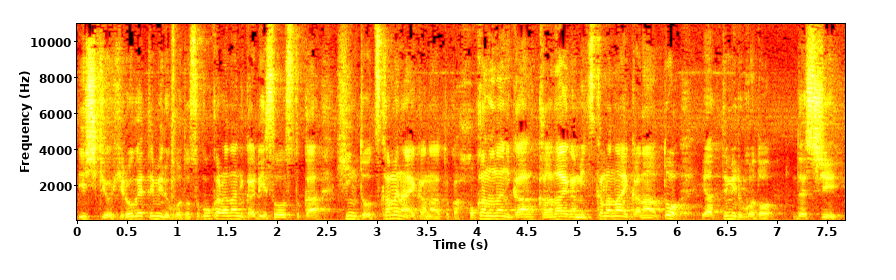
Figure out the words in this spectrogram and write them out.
意識を広げてみることそこから何かリソースとかヒントをつかめないかなとか他の何か課題が見つからないかなとやってみることですし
